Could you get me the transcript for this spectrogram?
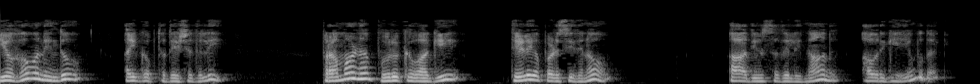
ಯಹೋವನೆಂದು ಐಗುಪ್ತ ದೇಶದಲ್ಲಿ ಪ್ರಮಾಣ ಪೂರ್ವಕವಾಗಿ ತಿಳಿಯಪಡಿಸಿದನೋ ಆ ದಿವಸದಲ್ಲಿ ನಾನು ಅವರಿಗೆ ಎಂಬುದಾಗಿ.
